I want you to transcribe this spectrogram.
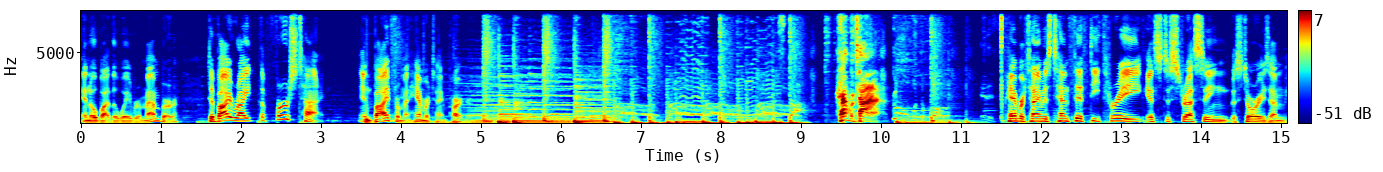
And oh, by the way, remember to buy right the first time and buy from a Hammer Time partner. Hammer time. Hammer Time is 1053. It's distressing the stories I'm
